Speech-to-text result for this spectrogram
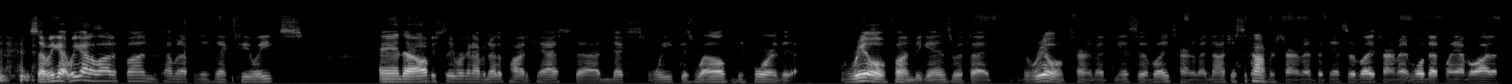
So we got we got a lot of fun coming up in these next few weeks, and uh, obviously we're gonna have another podcast uh, next week as well before the real fun begins with uh, the real tournament, the NCAA tournament, not just the conference tournament, but the NCAA tournament. We'll definitely have a lot of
